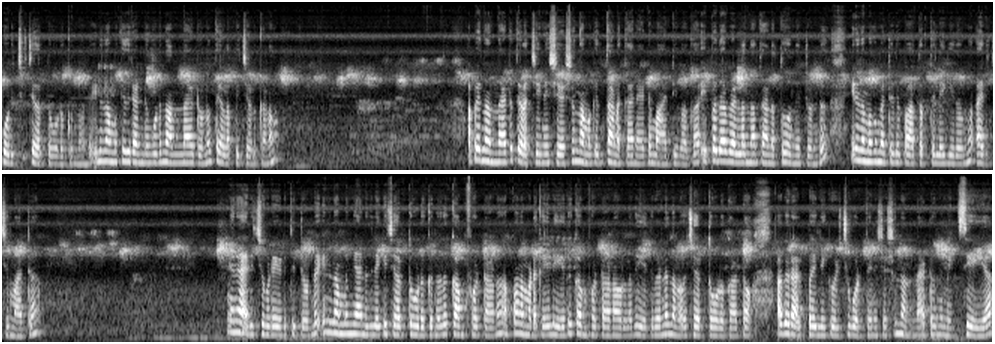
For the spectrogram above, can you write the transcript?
പൊടിച്ച് ചേർത്ത് കൊടുക്കുന്നുണ്ട്. ഇനി നമുക്കിത് രണ്ടും കൂടി നന്നായിട്ടൊന്ന് തിളപ്പിച്ചെടുക്കണം. അപ്പോൾ നന്നായിട്ട് തിളച്ചതിന് ശേഷം നമുക്കിത് തണുക്കാനായിട്ട് മാറ്റി വെക്കാം. ഇപ്പോൾ ഇതാ വെള്ളം തണുത്ത് വന്നിട്ടുണ്ട്. ഇനി നമുക്ക് മറ്റൊരു പാത്രത്തിലേക്ക് ഇതൊന്ന് അരിച്ചു മാറ്റാം. ഞാൻ അരിച്ചിവിടെ എടുത്തിട്ടുണ്ട്. ഇനി നമ്മൾ ഞാനിതിലേക്ക് ചേർത്ത് കൊടുക്കുന്നത് കംഫർട്ടാണ്. അപ്പോൾ നമ്മുടെ കയ്യിൽ ഏത് കംഫർട്ടാണോ ഉള്ളത് ഏത് വേണമെങ്കിൽ നമുക്ക് ചേർത്ത് കൊടുക്കാം കേട്ടോ. അതൊരല്പം ഇതിലേക്ക് ഒഴിച്ച് കൊടുത്തതിന് ശേഷം നന്നായിട്ടൊന്ന് മിക്സ് ചെയ്യുക.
